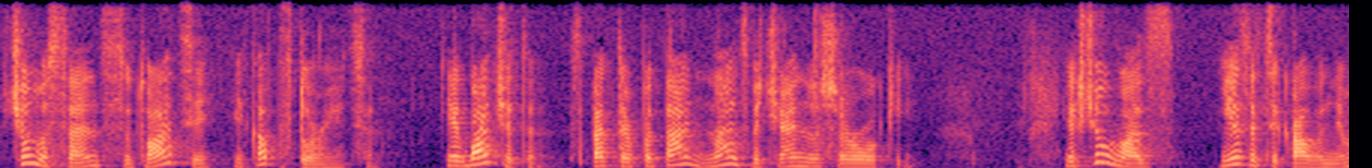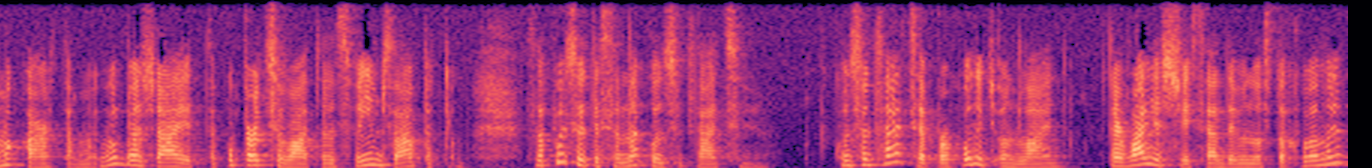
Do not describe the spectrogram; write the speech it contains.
В чому сенс ситуації, яка повторюється? Як бачите, спектр питань надзвичайно широкий. Якщо у вас є зацікавлення макартами, ви бажаєте попрацювати над своїм запитом, записуйтеся на консультацію. Консультація проходить онлайн, тривалість 60-90 хвилин,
